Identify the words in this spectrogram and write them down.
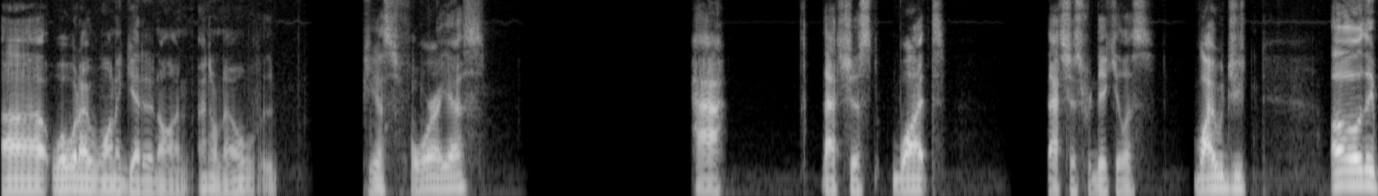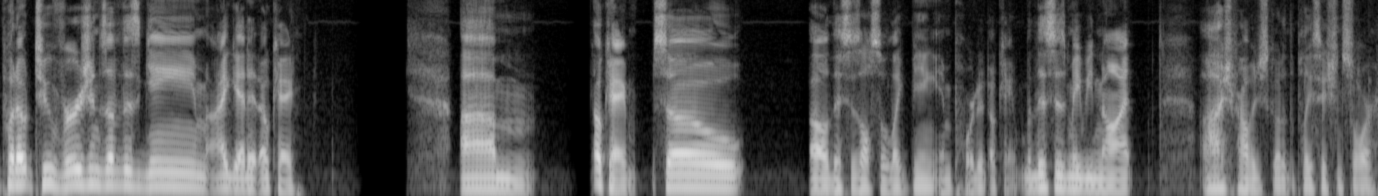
Uh, what would I want to get it on? I don't know. PS4, I guess. Ha. That's just what? That's just ridiculous. Why would you? Oh, they put out two versions of this game. I get it. Okay. Um, okay. So, oh, this is also like being imported. Okay, but this is maybe not. Oh, I should probably just go to the PlayStation Store.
